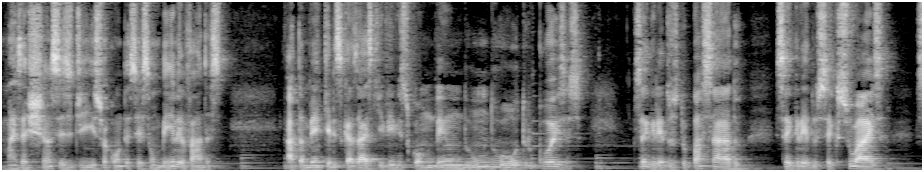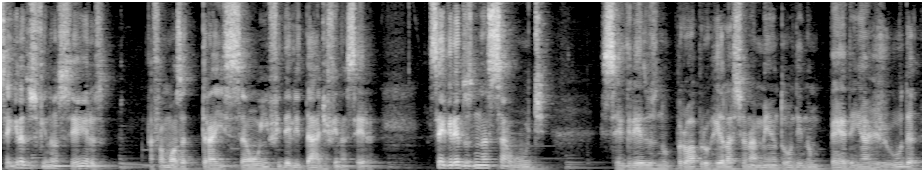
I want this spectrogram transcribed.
mas as chances de isso acontecer são bem elevadas. Há também aqueles casais que vivem escondendo um do outro coisas, segredos do passado, segredos sexuais, segredos financeiros, a famosa traição ou infidelidade financeira, segredos na saúde, segredos no próprio relacionamento, onde não pedem ajuda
